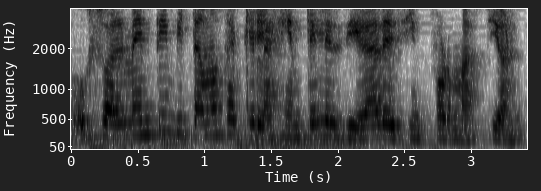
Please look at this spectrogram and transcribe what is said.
Usualmente invitamos a que la gente les diga desinformación.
